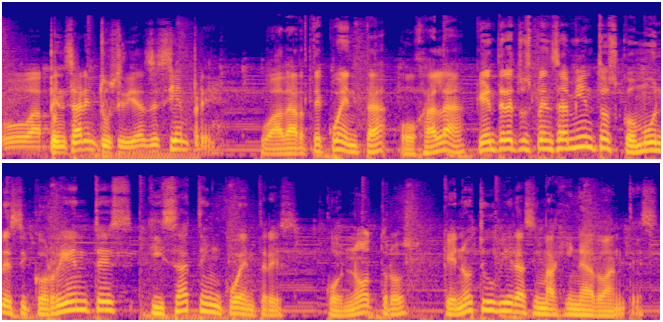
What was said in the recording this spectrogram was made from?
o a pensar en tus ideas de siempre, o a darte cuenta, ojalá, que entre tus pensamientos comunes y corrientes quizá te encuentres con otros que no te hubieras imaginado antes.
